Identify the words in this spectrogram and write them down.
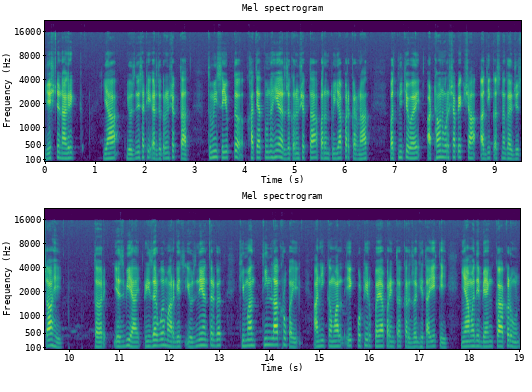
ज्येष्ठ नागरिक या योजनेसाठी अर्ज करू शकतात. तुम्ही संयुक्त खात्यातूनही अर्ज करू शकता परंतु या प्रकरणात पत्नीचे वय अठ्ठावन्न वर्षापेक्षा अधिक असणं गरजेचं आहे. तर S B I reserve mortgage योजनेअंतर्गत किमान तीन लाख रुपये आणि कमाल एक कोटी रुपयापर्यंत कर्ज घेता येते. यामध्ये बँकाकडून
